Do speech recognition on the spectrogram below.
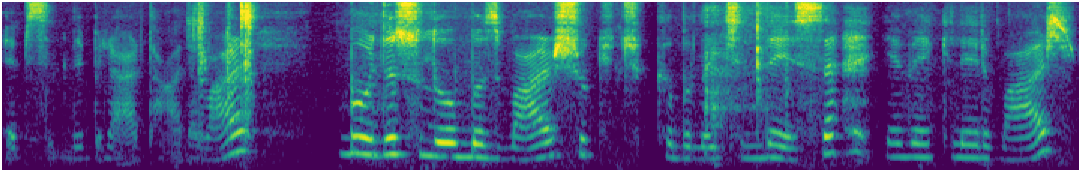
Hepsinde birer tane var. Burada suluğumuz var. Şu küçük kabın içinde ise yemekleri var.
